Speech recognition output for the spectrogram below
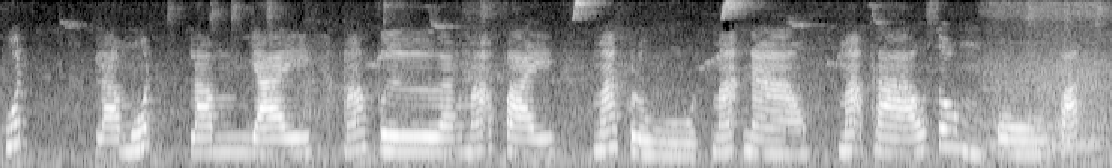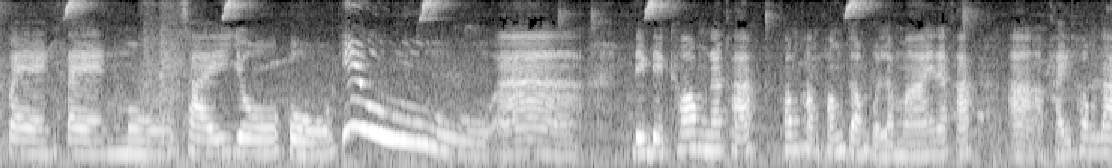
คุดละมุดลำไยมะเฟือง มะไฟ มะกรูด มะนาว มะพร้าว ส้มโอ ฟัก แฟง แตงโม ชัยโยโหฮิวอ่า เด็กๆท่องนะคะ ท่องคำคล้องจองผลไม้นะคะ อ่า ใครท่องได้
